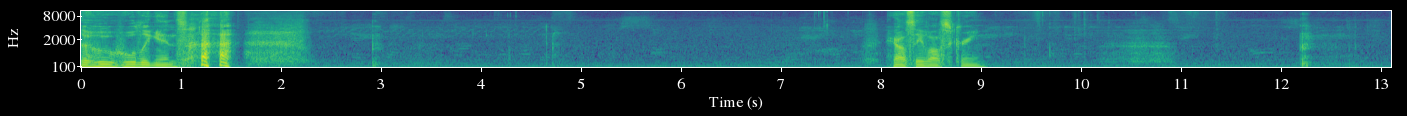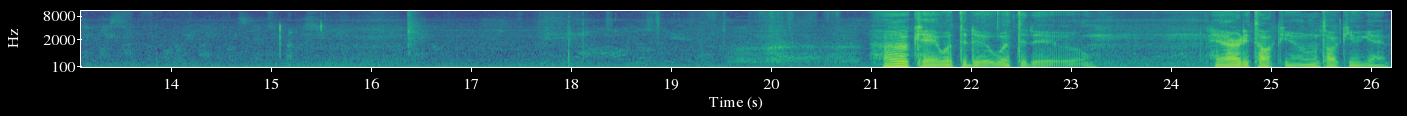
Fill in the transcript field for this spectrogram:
The Who Hooligans. Here, I'll save off screen. Okay, what to do, what to do. Hey, I already talked to you. I'm going to talk to you again.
